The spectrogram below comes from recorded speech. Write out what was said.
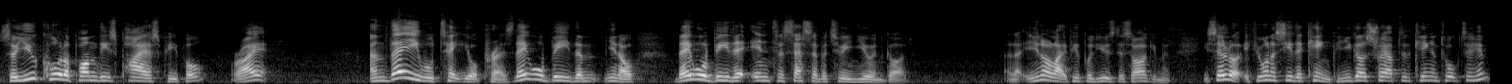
So you call upon these pious people, right? And they will take your prayers. They will be the, you know, they will be the intercessor between you and God. And uh, you know, like people use this argument. You say, look, if you want to see the king, can you go straight up to the king and talk to him?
